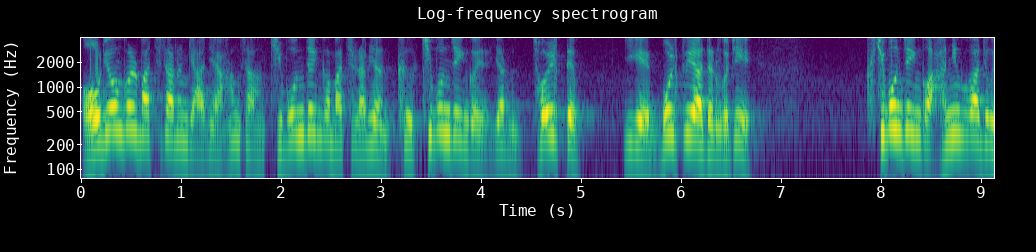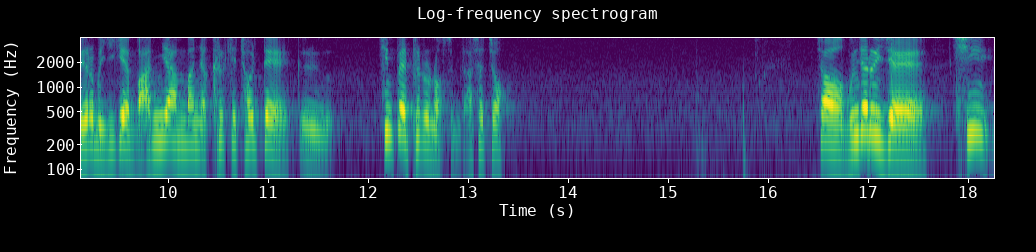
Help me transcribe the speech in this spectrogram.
어려운 걸 맞추자는 게 아니야. 항상 기본적인 거 맞추려면 그 기본적인 거예요. 여러분 절대 이게 몰두해야 되는 거지. 그 기본적인 거 아닌 거 가지고 여러분 이게 맞냐 안 맞냐 그렇게 절대 그힘뺄 필요는 없습니다. 아셨죠? 자 문제는 이제 시,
